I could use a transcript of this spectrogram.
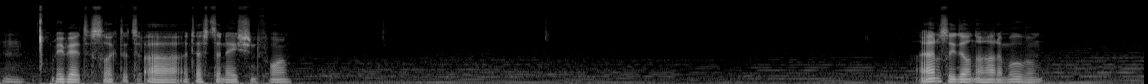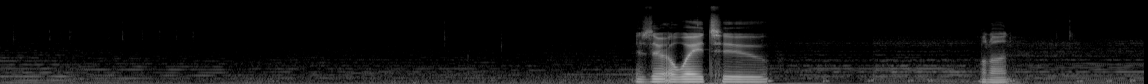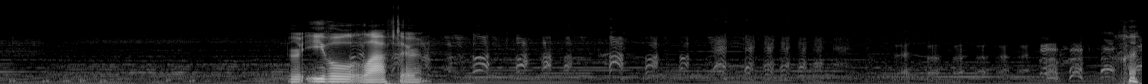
Hmm. Maybe I have to select a, uh, a destination for him. I honestly don't know how to move him. Is there a way to... Hold on. Your evil laughter.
